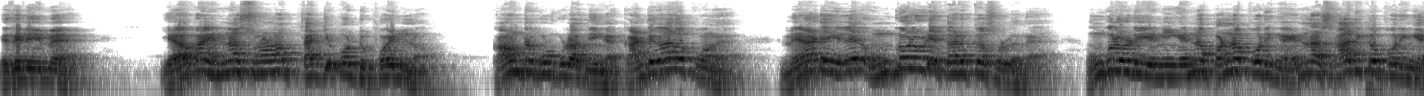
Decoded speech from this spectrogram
எதுலேயுமே. எவன் என்ன சொன்னாலும் தட்டி போட்டு போயிடணும். கவுண்டர் கொடுக்கக்கூடாது நீங்கள் கண்டுக்காத போங்க. மேடையில் உங்களுடைய கருத்தை சொல்லுங்கள் உங்களுடைய நீங்கள் என்ன பண்ண போகிறீங்க என்ன சாதிக்க போகிறீங்க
